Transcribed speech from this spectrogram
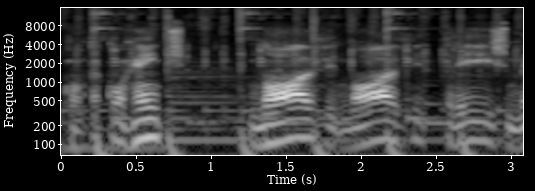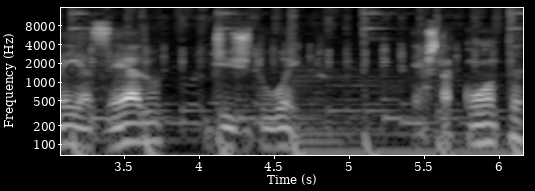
conta corrente 99360, dígito 8. Esta conta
